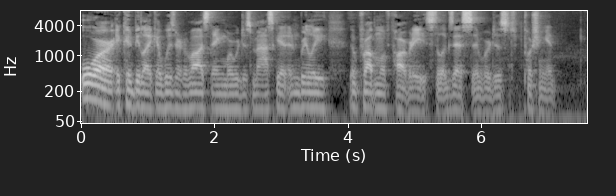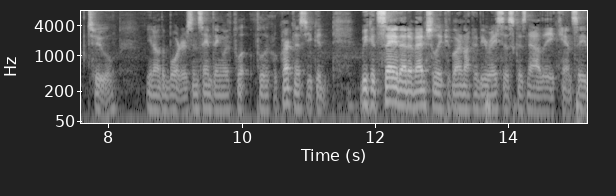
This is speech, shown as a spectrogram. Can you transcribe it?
Or it could be like a Wizard of Oz thing where we just mask it, and really the problem of poverty still exists, and we're just pushing it to, you know, the borders. And same thing with pol- political correctness. You could, we could say that eventually people are not going to be racist because now they can't say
